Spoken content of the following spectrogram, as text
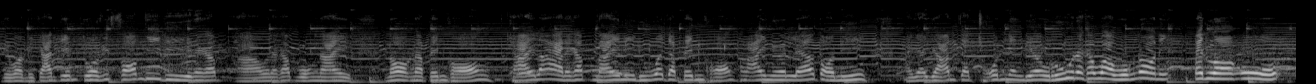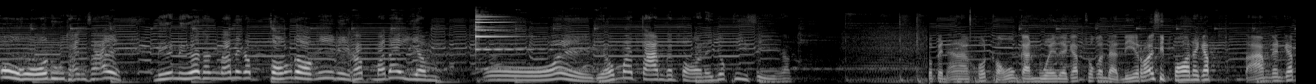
เรียกว่ามีการเตรียมตัวฟิตซ้อมที่ดีนะครับ เอาละครับวงในนอกนะเป็นของชายล่านะครับในนี่ดูว่าจะเป็นของพลายเงินแล้วตอนนี้พยายามจะชนอย่างเดียวรู้นะครับว่าวงนอกนี่เป็นรองโอ้โหโอ้โห ดูแทงซ้ายเหนือเหนือทั้งนั้นนะครับสองดอกนี่นี่ครับมาได้เหลี่ยม โอ้ยเดี๋ยวมาตามกันต่อในยกที่สี่ครับ ก็เป็นอนาคตของวงการมวยเลยครับชกกันแบบนี้ 110 ปอนด์นะครับ ตามกันครับ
